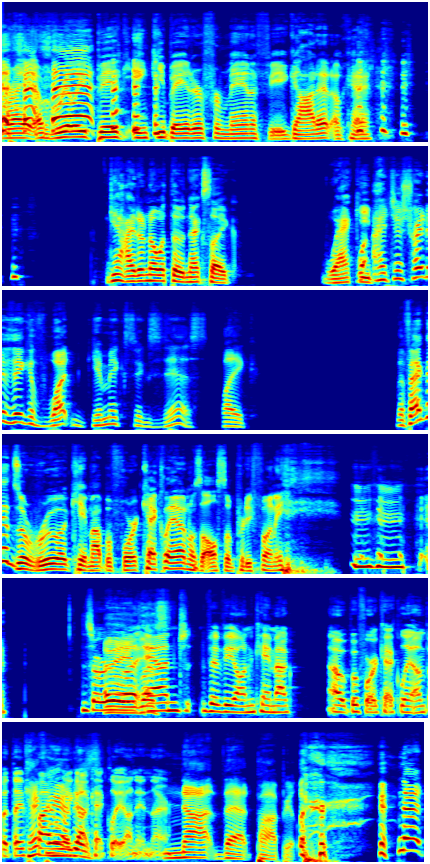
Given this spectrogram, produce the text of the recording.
All right, a really big incubator for Manaphy. Got it? Okay. Yeah, I don't know what the next like wacky. Well, I just try to think of what gimmicks exist. Like, the fact that Zorua came out before Kecleon was also pretty funny. hmm Zorua I mean, let's- and Vivillon came out, out before Kecleon, but they Kecleon finally got is- Kecleon in there. not that popular. not,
